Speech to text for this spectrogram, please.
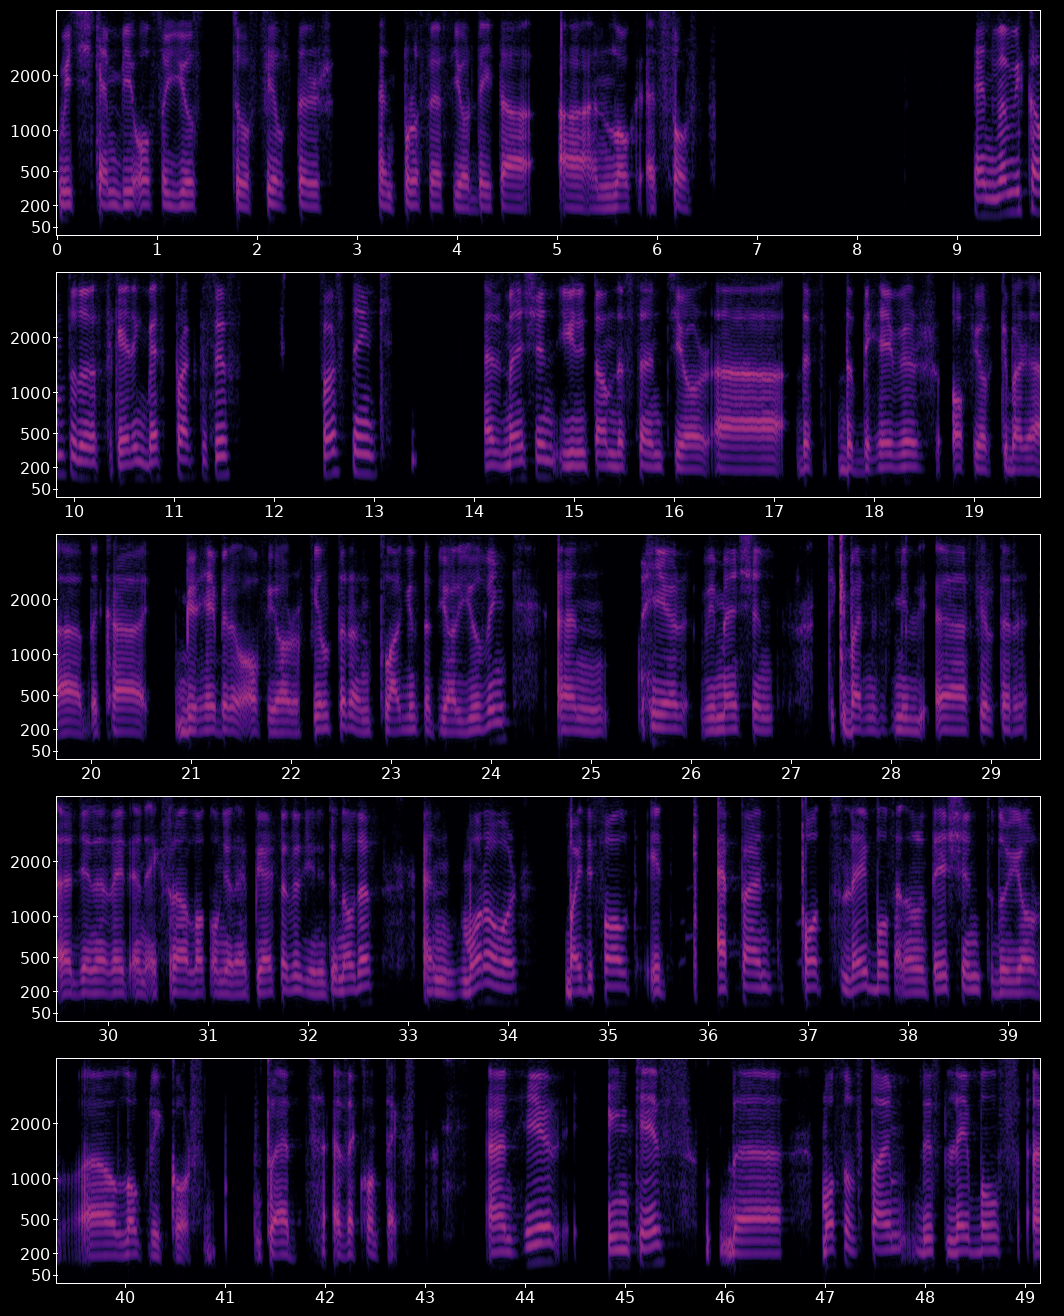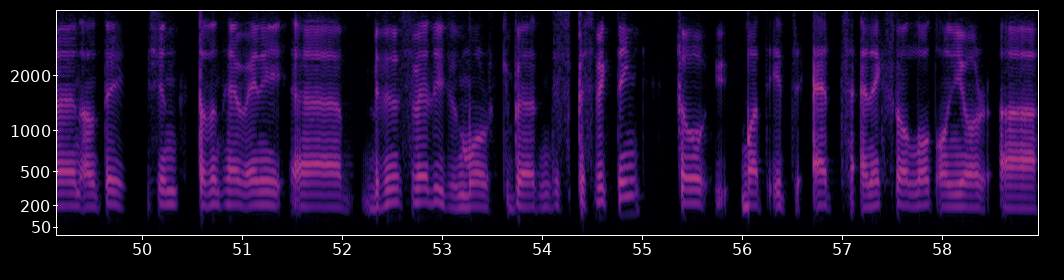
which can be also used to filter and process your data uh, and log at source. And when we come to the scaling best practices, first thing, as mentioned, you need to understand your uh, the the behavior of your uh, the behavior of your filter and plugins that you are using. And here we mentioned the Kubernetes uh, filter uh, generate an extra load on your API service. You need to know this. And moreover, by default, it append pod labels and annotation to do your uh, log records to add as a context. And here, in case the most of the time these labels and annotation doesn't have any uh, business value, it is more Kubernetes specific thing. So, but it adds an extra load on your uh,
